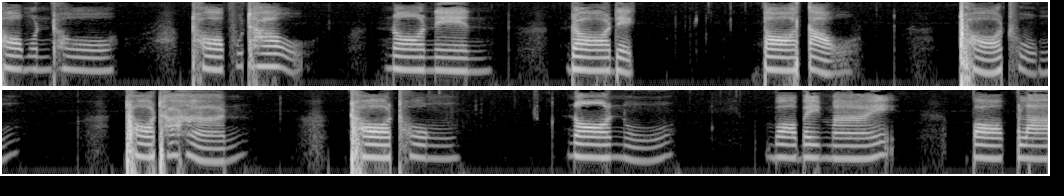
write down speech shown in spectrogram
ทอมนโท ทอผู้เท่า นอเนน ดอเด็ก ตอเต่า ถอถุง ทอทหาร ทอธง นอหนู บอใบไม้ ปอปลา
